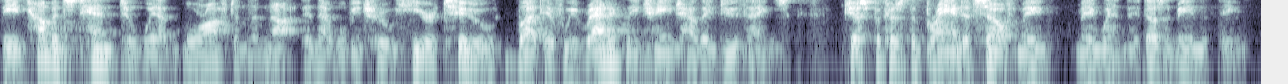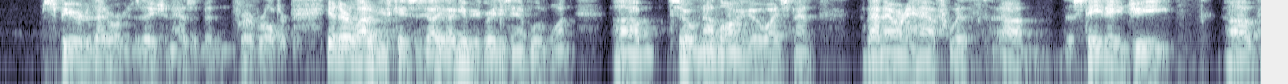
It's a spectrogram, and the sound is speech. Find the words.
the incumbents tend to win more often than not, and that will be true here too. But if we radically change how they do things, just because the brand itself may may win, it doesn't mean that the spirit of that organization hasn't been forever altered. Yeah, there are a lot of use cases. I, will give you a great example of one. Um, so not long ago, I spent about an hour and a half with um, the state AG of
